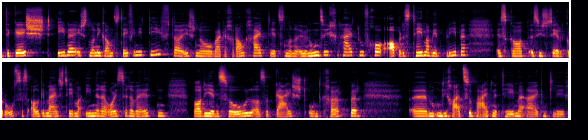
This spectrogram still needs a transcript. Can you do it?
bei den Gästinnen ist es noch nicht ganz definitiv. Da ist noch wegen Krankheit jetzt noch eine Unsicherheit aufgekommen. Aber das Thema wird bleiben. Es, geht, es ist ein sehr grosses allgemeines Thema innere, äußere Welten, Body and Soul, also Geist und Körper. Ähm, und ich habe jetzt zu beiden Themen eigentlich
